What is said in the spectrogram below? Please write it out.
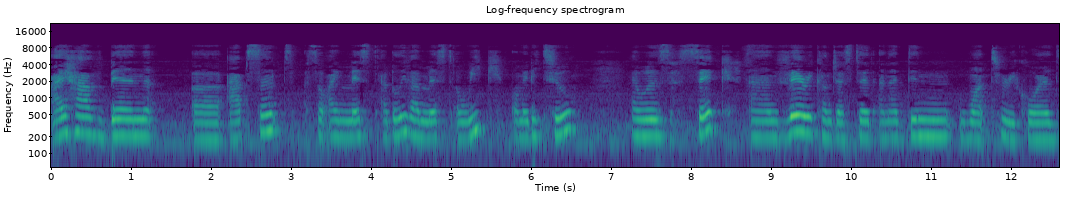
I have been uh, absent, so I missed, I believe I missed a week or maybe two. I was sick and very congested, and I didn't want to record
